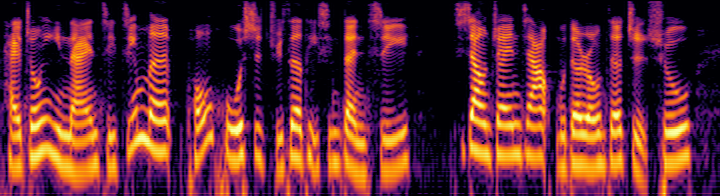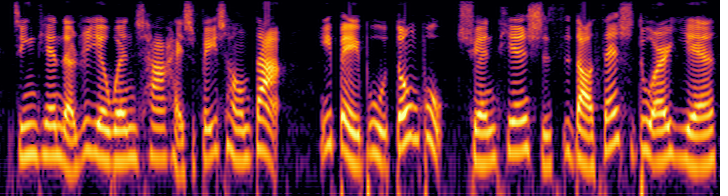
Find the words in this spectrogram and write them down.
台中以南及金门、澎湖是橘色提醒等级。气象专家吴德荣则指出，今天的日夜温差还是非常大。以北部、东部全天十四到三十度而言，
